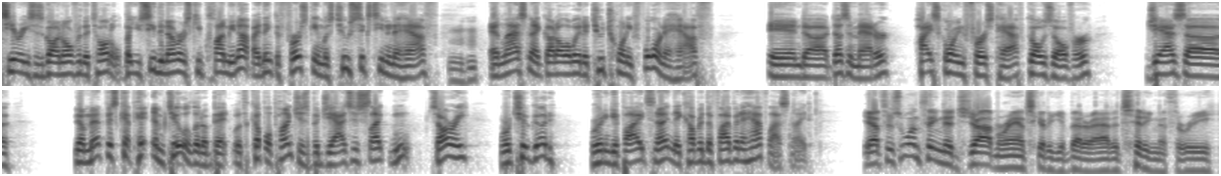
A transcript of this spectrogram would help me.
series has gone over the total. But you see the numbers keep climbing up. I think the first game was 216 and a half, and last night got all the way to 224 and a half. And uh, doesn't matter. high scoring first half, goes over. Jazz, uh, you know, Memphis kept hitting them too a little bit with a couple punches, but Jazz just like, mm, sorry, we're too good. We're going to get by tonight, and they covered the five and a half last night. Yeah, if there's one thing that Ja Morant's got to get better at, it's hitting the three.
